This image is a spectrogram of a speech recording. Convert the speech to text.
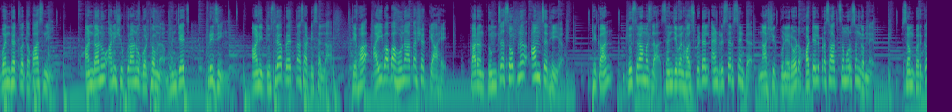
वंध्यत्व तपासणी अंडाणू आणि शुक्राणू गोठवणं म्हणजेच फ्रीजिंग आणि दुसऱ्या प्रयत्नासाठी सल्ला. तेव्हा आई बाबा होणं आता शक्य आहे कारण तुमचं स्वप्न आमचं ध्येय. ठिकाण दुसरा मजला Sanjeevan hospital and research centre Nashik Pune road hotel Prasad समोर संगमनेर. संपर्क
